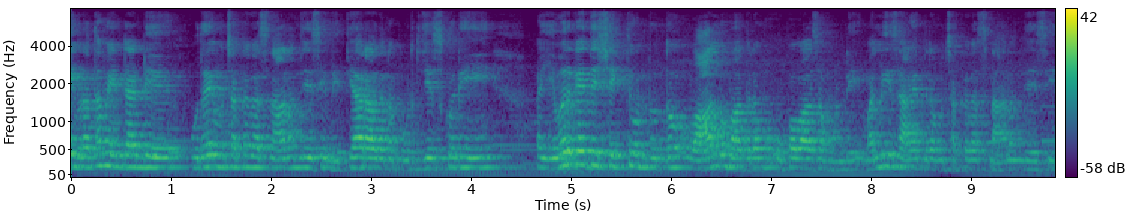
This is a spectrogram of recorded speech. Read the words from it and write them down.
ఈ వ్రతం ఏంటంటే ఉదయం చక్కగా స్నానం చేసి నిత్యారాధన పూర్తి చేసుకొని ఎవరికైతే శక్తి ఉంటుందో వాళ్ళు మాత్రం ఉపవాసం ఉండి మళ్ళీ సాయంత్రం చక్కగా స్నానం చేసి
